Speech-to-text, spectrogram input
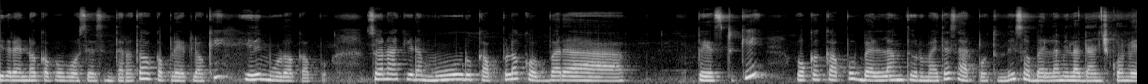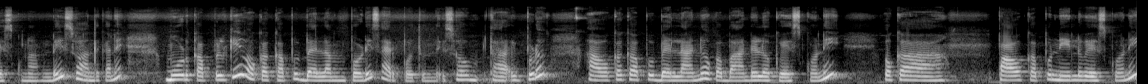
ఇది రెండో కప్పు పోసేసిన తర్వాత ఒక ప్లేట్లోకి ఇది మూడో కప్పు. సో నాకు ఇక్కడ మూడు కప్పుల కొబ్బరి పేస్ట్కి ఒక కప్పు బెల్లం తురుము అయితే సరిపోతుంది. సో బెల్లం ఇలా దంచుకొని వేసుకున్నామండి. సో అందుకని మూడు కప్పులకి ఒక కప్పు బెల్లం పొడి సరిపోతుంది. సో ఇప్పుడు ఆ ఒక కప్పు బెల్లాన్ని ఒక బాండీలోకి వేసుకొని ఒక పావు కప్పు నీళ్ళు వేసుకొని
